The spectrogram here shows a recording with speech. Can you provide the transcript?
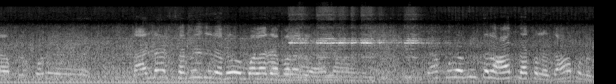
आपलं कोणी काढल्या सगळे दिले हो मला द्या मला द्या त्यामुळे मी त्याला हात घातला जा म्हणून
